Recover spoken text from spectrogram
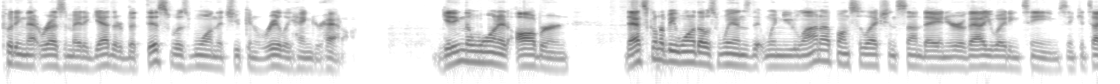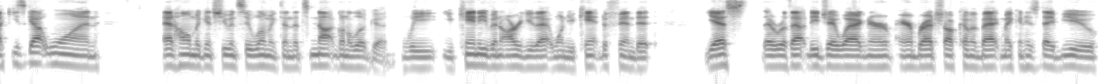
putting that resume together but this was one that you can really hang your hat on getting the one at Auburn, that's going to be one of those wins that when you line up on selection Sunday and you're evaluating teams, and Kentucky's got one at home against UNC Wilmington, that's not going to look good. We you can't even argue that one. You can't defend it. Yes, they were without DJ Wagner, Aaron Bradshaw coming back, making his debut.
